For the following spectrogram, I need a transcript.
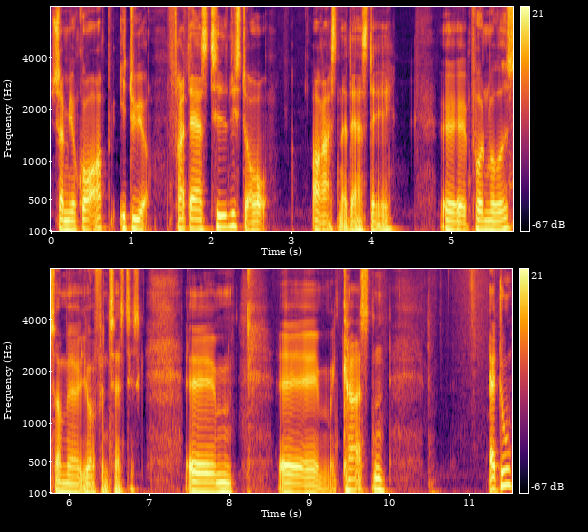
som jo går op i dyr fra deres tidligste år og resten af deres dage øh, på en måde, som øh, jo er fantastisk. Øh, øh, Karsten, er du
